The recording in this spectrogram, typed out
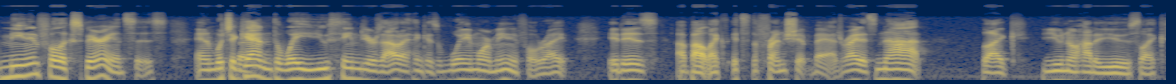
meaningful experiences. And which again, right. the way you themed yours out, I think is way more meaningful, right? It is about like it's the friendship badge, right? It's not like you know how to use like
